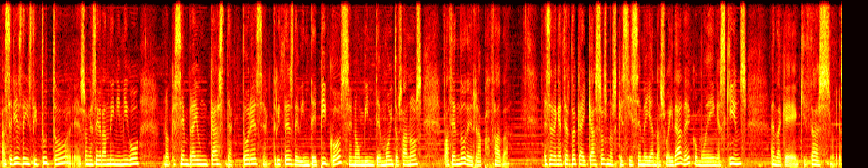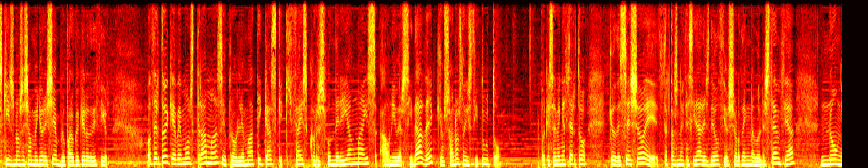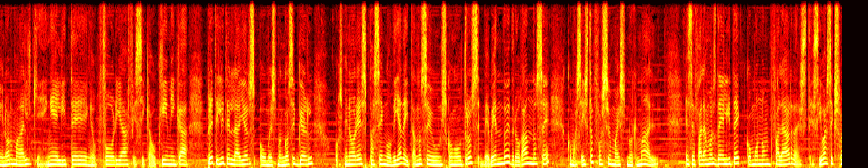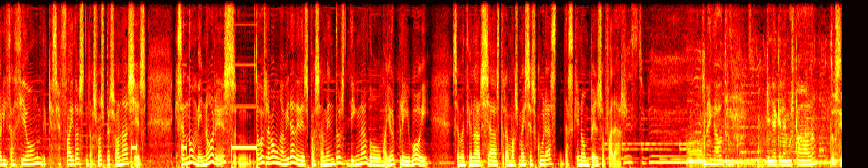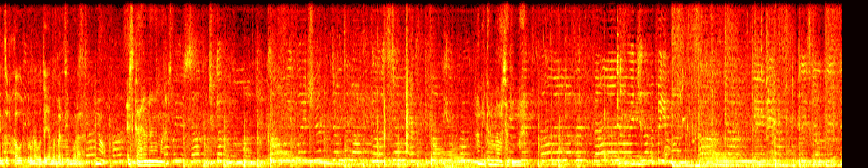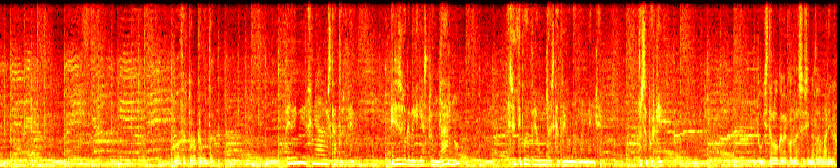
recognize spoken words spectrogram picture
As series de instituto eh, son ese grande inimigo no que sempre hai un cast de actores e actrices de 20 e pico, senón 20 e moitos anos, facendo de rapazada. E se ben é certo que hai casos nos que si semellan da súa idade, como en Skins, enda que quizás Skins non sexa o mellor exemplo para o que quero dicir. O certo é que vemos tramas e problemáticas que quizáis corresponderían máis á universidade que os anos do instituto porque se ben é certo que o desexo e certas necesidades de ocio xorden na adolescencia, non é normal que en Élite, en Euforia, Física ou Química, Pretty Little Liars ou mesmo en Gossip Girl os menores pasen o día deitándose uns con outros, bebendo e drogándose, como se isto fose o máis normal. E se falamos de élite, como non falar da excesiva sexualización de que se fai dos, das súas personaxes, que sendo menores, todos levan unha vida de despasamentos digna do maior playboy, se mencionar xa as tramas máis escuras das que non penso falar. Venga, outro, que ya que la hemos pagado... 200 pavos por una botella me parece morada. No, es caro nada más. A mí tú no me vas a tumbar. ¿Puedo hacerte una pregunta? Perdí mi virginidad a los 14. Es eso lo que me querías preguntar, ¿no? Es el tipo de preguntas que atraigo normalmente. No sé por qué. tuviste algo que ver con el asesinato de Marina?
